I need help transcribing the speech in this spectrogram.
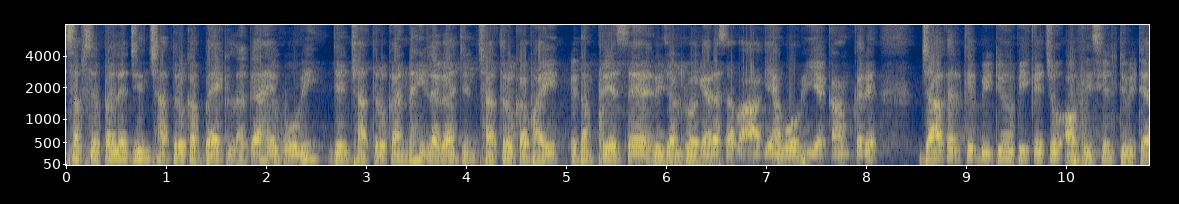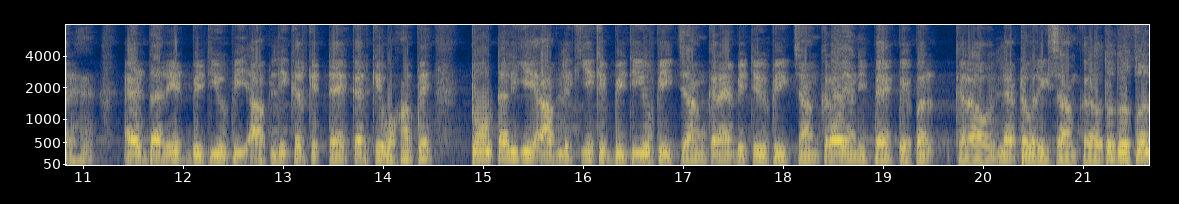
सबसे पहले जिन छात्रों का बैक लगा है वो भी, जिन छात्रों का नहीं लगा, जिन छात्रों का भाई एकदम फ्रेश है रिज़ल्ट वगैरह सब आ गया, वो भी ये काम करे। जा करके बी के जो ऑफिशियल ट्विटर है एट द रेट बी आप लिख करके टैग करके वहाँ पे टोटल ये आप लिखिए कि बी टी एग्ज़ाम कराएँ बी टी एग्ज़ाम कराओ यानी बैक पेपर कराओ लैपटॉप एग्ज़ाम कराओ। तो दोस्तों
